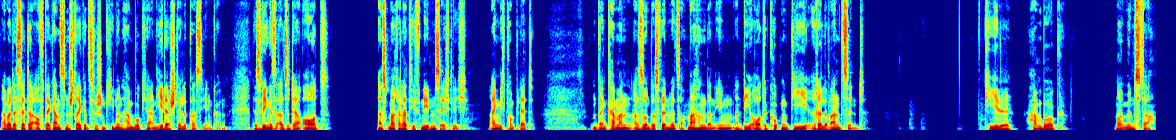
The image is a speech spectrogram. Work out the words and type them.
Aber das hätte auf der ganzen Strecke zwischen Kiel und Hamburg ja an jeder Stelle passieren können. Deswegen ist also der Ort erstmal relativ nebensächlich, eigentlich komplett. Und dann kann man, also, und das werden wir jetzt auch machen, dann eben an die Orte gucken, die relevant sind. Kiel, Hamburg, Neumünster.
